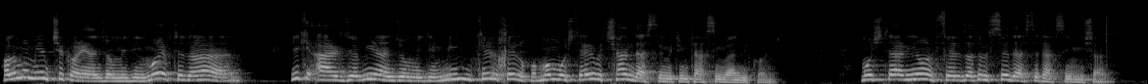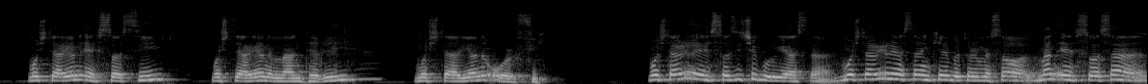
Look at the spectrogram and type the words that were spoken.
حالا ما میایم چه کاری انجام میدیم؟ ما ابتداعا یک ارزیابی انجام میدیم میگیم که خیلی خوب ما مشتری به چند دسته می‌تونیم تقسیم بندی کنیم؟ مشتریان فلزاته به سه دسته تقسیم میشن. مشتریان احساسی مشتریان منطقی مشتریان عرفی. مشتریان احساسی چه گروهی هستن؟ مشتریان هستن که به طور مثال من احساسا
